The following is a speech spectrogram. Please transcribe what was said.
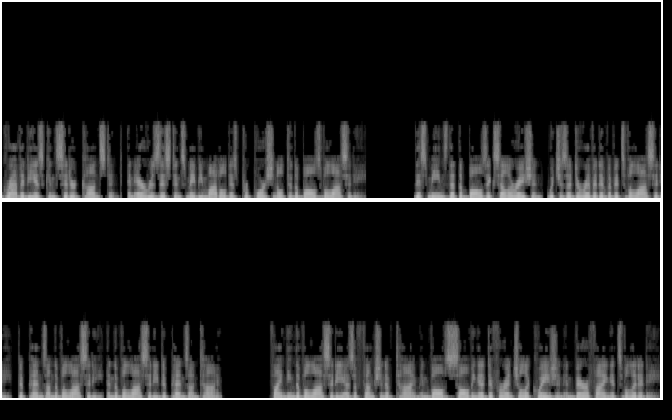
Gravity is considered constant, and air resistance may be modeled as proportional to the ball's velocity. This means that the ball's acceleration, which is a derivative of its velocity, depends on the velocity and the velocity depends on time. Finding the velocity as a function of time involves solving a differential equation and verifying its validity.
